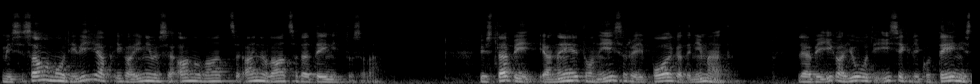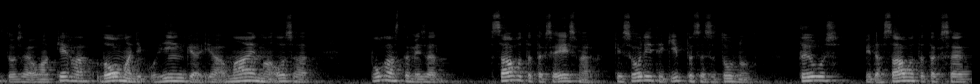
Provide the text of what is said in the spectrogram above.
mis samamoodi viiab iga inimese ainulaadse, ainulaadsele teenistusele. just läbi ja need on Iisraeli poegade nimed, läbi iga juudi isikliku teenistuse oma keha, loomuliku hinge ja maailma osa puhastamisel saavutatakse eesmärk, kes olid Egiptusesse tulnud, tõus, mida saavutatakse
